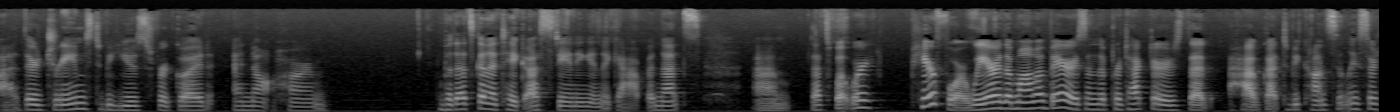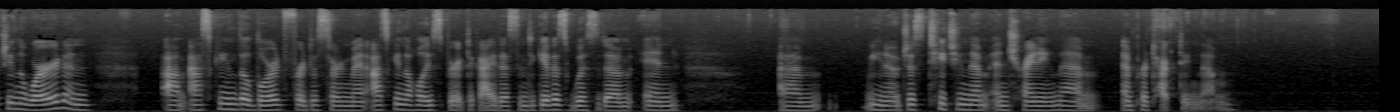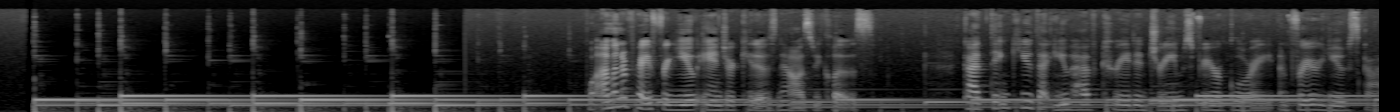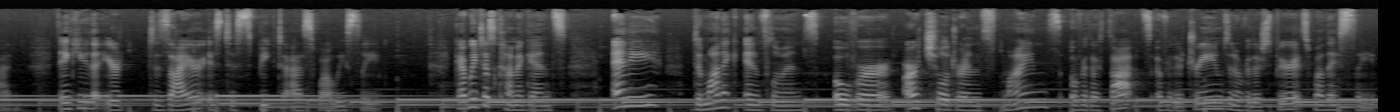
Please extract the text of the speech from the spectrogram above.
uh, their dreams to be used for good and not harm. But that's going to take us standing in the gap, and that's um, that's what we're here for. We are the mama bears and the protectors that have got to be constantly searching the Word and um, asking the Lord for discernment, asking the Holy Spirit to guide us and to give us wisdom in, um, you know, just teaching them and training them and protecting them. Pray for you and your kiddos now as we close. God, thank you that you have created dreams for your glory and for your use, God. Thank you that your desire is to speak to us while we sleep. God, we just come against any demonic influence over our children's minds, over their thoughts, over their dreams, and over their spirits while they sleep.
